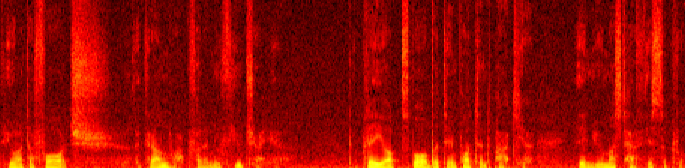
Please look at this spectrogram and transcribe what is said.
If you are to forge the groundwork for a new future here, to play your small but important part here, then you must have this approach.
